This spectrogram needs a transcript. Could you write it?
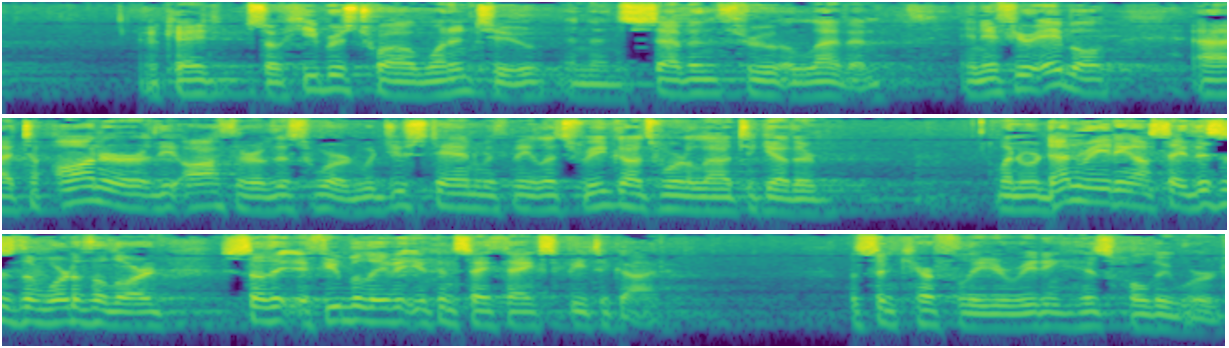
Okay, so Hebrews 12, 1 and 2, and then 7 through 11. And if you're able uh, to honor the author of this word, would you stand with me? Let's read God's word aloud together. When we're done reading, I'll say, This is the word of the Lord, so that if you believe it, you can say, Thanks be to God. Listen carefully, you're reading His holy word.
